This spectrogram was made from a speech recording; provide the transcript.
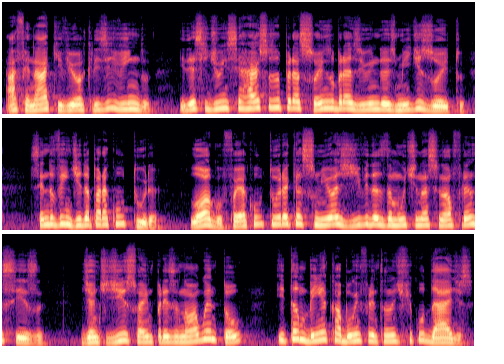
A FENAC viu a crise vindo e decidiu encerrar suas operações no Brasil em 2018, sendo vendida para a cultura. Logo, foi a cultura que assumiu as dívidas da multinacional francesa. Diante disso, a empresa não aguentou e também acabou enfrentando dificuldades,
